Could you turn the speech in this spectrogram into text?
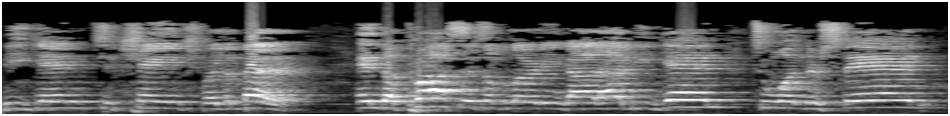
began to change for the better. In the process of learning God, I began to understand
